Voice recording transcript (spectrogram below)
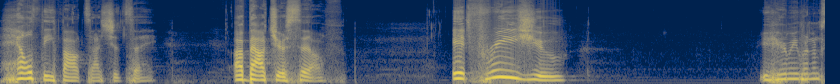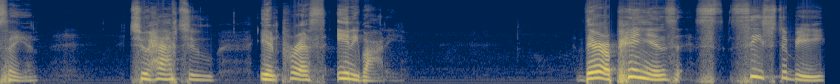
healthy thoughts, I should say, about yourself. It frees you, you hear me what I'm saying, to have to impress anybody. Their opinions cease to be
